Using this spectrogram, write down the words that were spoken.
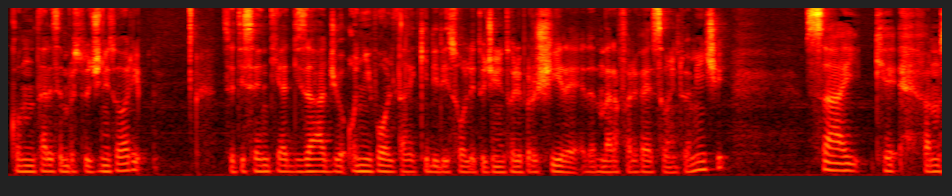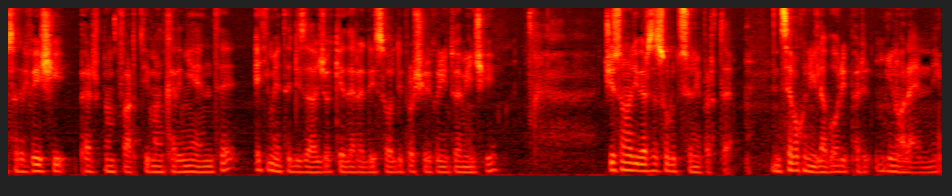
contare sempre sui tuoi genitori? Se ti senti a disagio ogni volta che chiedi dei soldi ai tuoi genitori per uscire ed andare a fare festa con i tuoi amici, sai che fanno sacrifici per non farti mancare niente e ti mette a disagio a chiedere dei soldi per uscire con i tuoi amici? Ci sono diverse soluzioni per te. Iniziamo con i lavori per minorenni.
